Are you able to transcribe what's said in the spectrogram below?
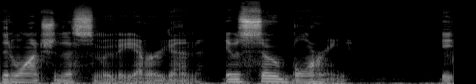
than watch this movie ever again. It was so boring. It,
